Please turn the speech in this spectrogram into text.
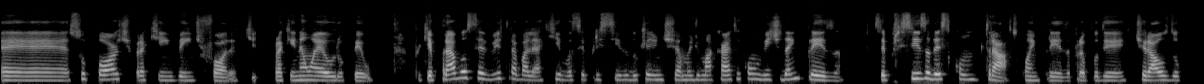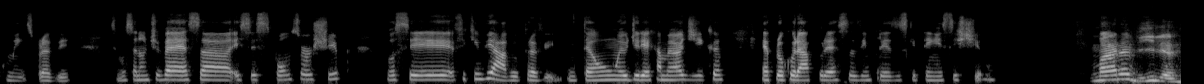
é, suporte para quem vem de fora, para quem não é europeu. Porque para você vir trabalhar aqui, você precisa do que a gente chama de uma carta convite da empresa. Você precisa desse contrato com a empresa para poder tirar os documentos para ver. Se você não tiver essa, esse sponsorship, você fica inviável para ver. Então, eu diria que a maior dica é procurar por essas empresas que têm esse estilo. Maravilha!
